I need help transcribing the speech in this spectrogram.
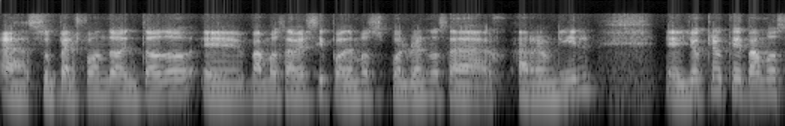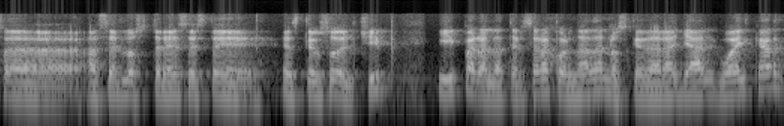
a super fondo en todo. Eh, vamos a ver si podemos volvernos a, a reunir. Eh, yo creo que vamos a hacer los tres este, este uso del chip y para la tercera jornada nos quedará ya el wildcard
